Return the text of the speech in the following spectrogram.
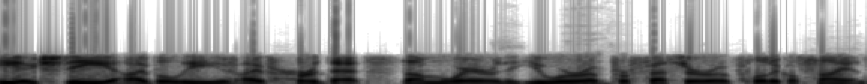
PhD, I believe, I've heard that somewhere, that you were a professor of political science.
